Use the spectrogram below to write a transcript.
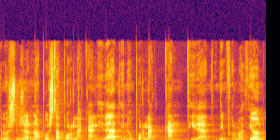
Hemos hecho una apuesta por la calidad y no por la cantidad de información.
